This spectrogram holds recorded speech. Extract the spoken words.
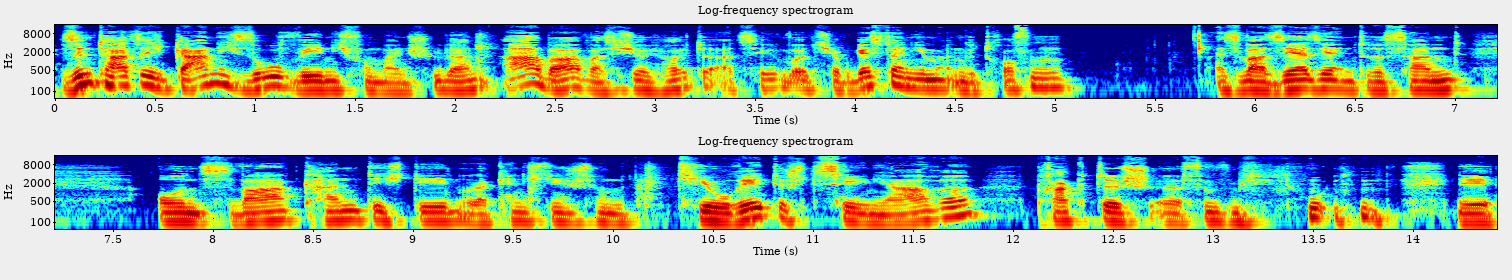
Es sind tatsächlich gar nicht so wenig von meinen Schülern, aber was ich euch heute erzählen wollte, ich habe gestern jemanden getroffen, es war sehr, sehr interessant. Und zwar kannte ich den oder kenne ich den schon theoretisch zehn Jahre, praktisch äh, fünf Minuten, nee,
